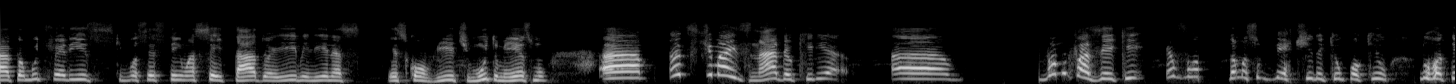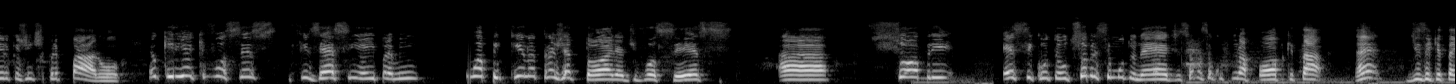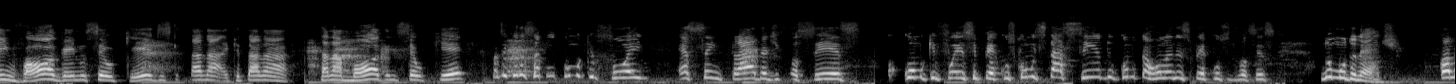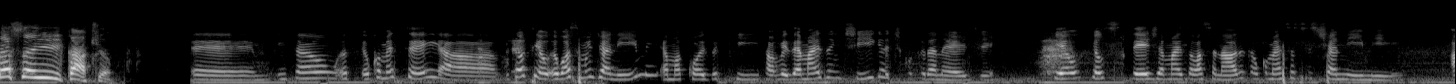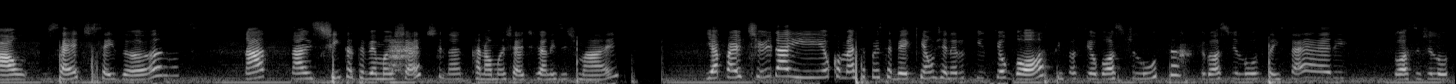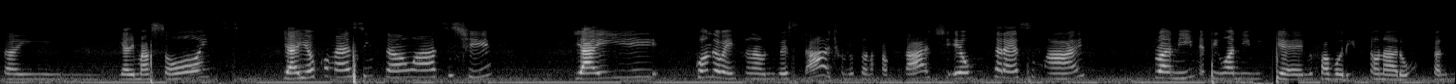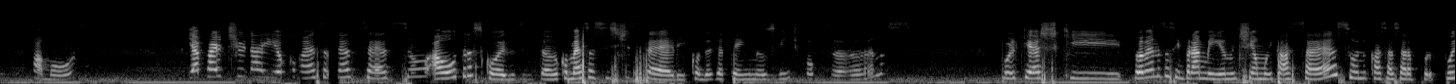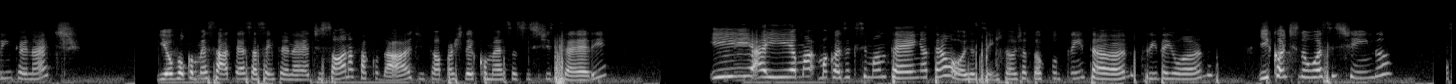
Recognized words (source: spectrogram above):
Estou ah, muito feliz que vocês tenham aceitado aí, meninas, esse convite, muito mesmo. Ah, antes de mais nada, eu queria. Ah, vamos fazer aqui. Eu vou dar uma subvertida aqui um pouquinho no roteiro que a gente preparou. Eu queria que vocês fizessem aí para mim uma pequena trajetória de vocês sobre esse conteúdo, sobre esse mundo nerd, sobre essa cultura pop que está, né? Dizem que está em voga e não sei o quê, diz que está na, que tá na, tá na moda, não sei o quê. Mas eu queria saber como que foi essa entrada de vocês, como que foi esse percurso, como está sendo, como está rolando esse percurso de vocês no mundo nerd. Começa aí, Kátia. É, então, eu, eu, comecei a. Então, assim, eu, eu, gosto muito de anime, é uma coisa que talvez é mais antiga de cultura nerd que eu, que eu esteja mais relacionada. Então, eu começo a assistir anime há uns 7, 6 anos. Na, na extinta TV Manchete, né? O canal Manchete já não existe mais. E a partir daí eu começo a perceber que é um gênero que, que eu gosto. Então, assim, eu gosto de luta, eu gosto de luta em série, gosto de luta em, em animações. E aí eu começo então a assistir. E aí, quando eu entro na universidade, quando eu tô na faculdade, eu me interesso mais pro anime. Tem um anime que é meu favorito, que é o Naruto, que é um anime muito famoso. E a partir daí eu começo a ter acesso a outras coisas. Então eu começo a assistir série quando eu já tenho meus 20 e poucos anos porque acho que, pelo menos assim, para mim, eu não tinha muito acesso, o único acesso era por, por, internet. E eu vou começar a ter acesso à internet só na faculdade, então a partir daí começo a assistir série. E aí é uma, uma coisa que se mantém até hoje, assim. Então eu já tô com 30 anos, 31 anos, e continuo assistindo.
